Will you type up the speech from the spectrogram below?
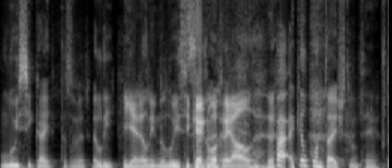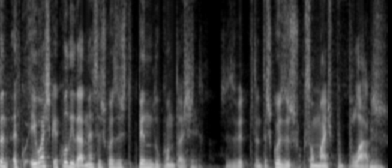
um Louis C.K., estás a ver? Ali. E era ali no Luís C.K. No. Arraial. Pá, aquele contexto. Sim. Portanto, eu acho que a qualidade nessas coisas depende do contexto. Sim. Estás a ver? Portanto, as coisas que são mais populares.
